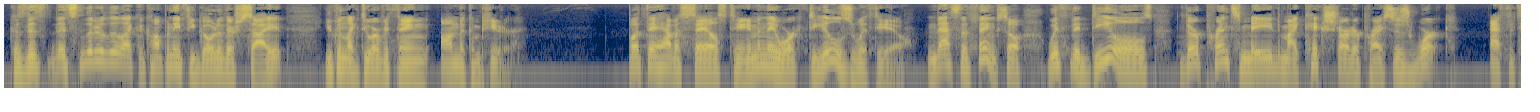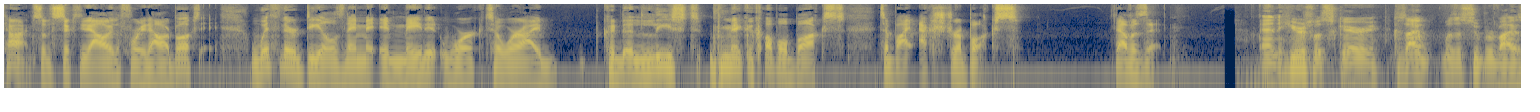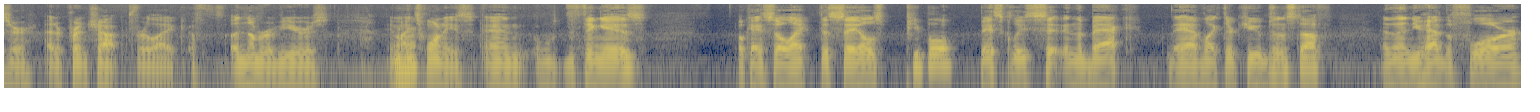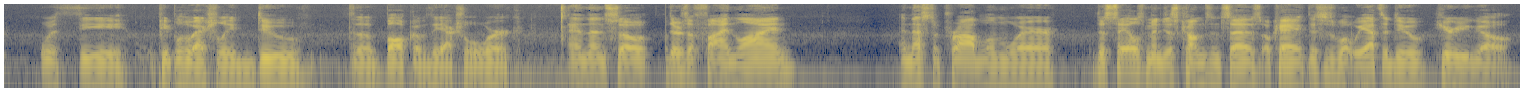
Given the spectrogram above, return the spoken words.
because this it's literally like a company. If you go to their site, you can like do everything on the computer, but they have a sales team and they work deals with you. And that's the thing. So with the deals, their prints made my Kickstarter prices work at the time. So the sixty dollar, the forty dollar books, with their deals, they ma- it made it work to where I could at least make a couple bucks to buy extra books. That was it. And here's what's scary because I was a supervisor at a print shop for like a, f- a number of years in my mm-hmm. 20s. And the thing is, okay, so like the sales people basically sit in the back, they have like their cubes and stuff. And then you have the floor with the people who actually do the bulk of the actual work. And then so there's a fine line and that's the problem where the salesman just comes and says, "Okay, this is what we have to do. Here you go,"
